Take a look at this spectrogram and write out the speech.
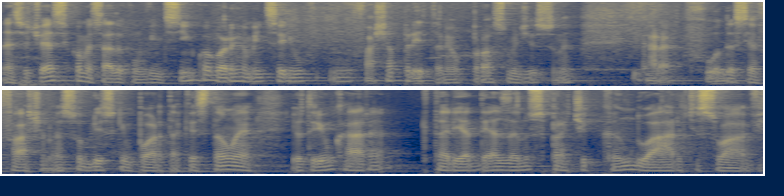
né, se eu tivesse começado com 25, agora realmente seria um, um faixa preta, né, o próximo disso, né? E cara, foda-se a faixa, não é sobre isso que importa. A questão é, eu teria um cara que estaria 10 anos praticando arte suave.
